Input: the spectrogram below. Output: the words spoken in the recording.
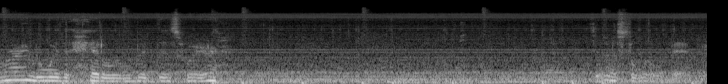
Grind away the head a little bit this way. Just a little bit.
